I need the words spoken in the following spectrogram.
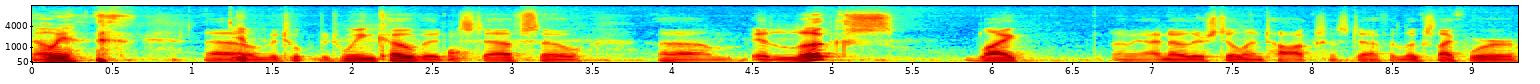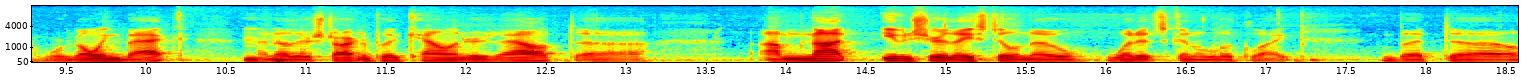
Oh yeah, uh, Yep. betw- between COVID and stuff. So um, it looks like, I mean, I know they're still in talks and stuff. It looks like we're we're going back. I know they're starting to put calendars out. Uh, I'm not even sure they still know what it's going to look like. But uh,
